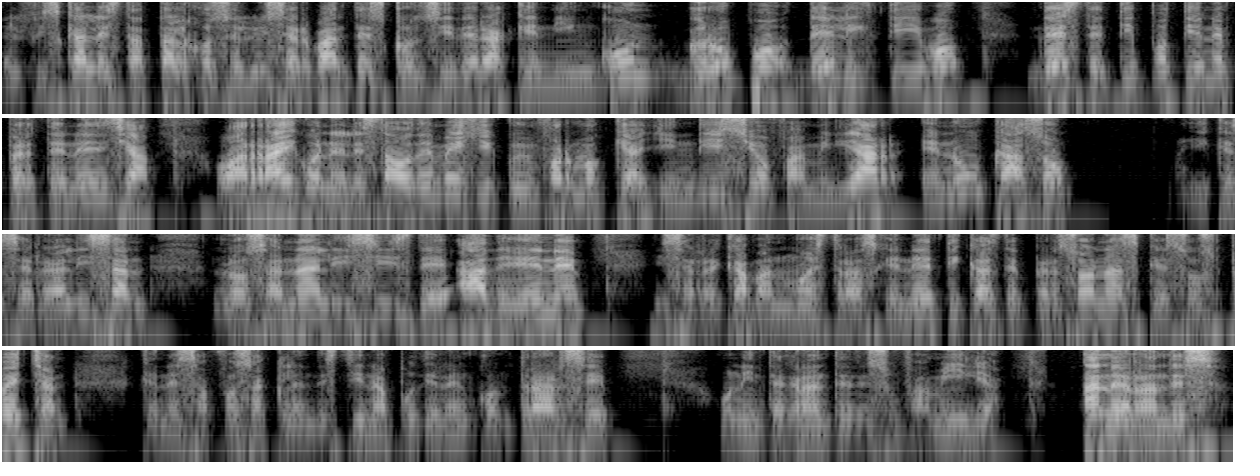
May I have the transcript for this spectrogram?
el fiscal estatal José Luis Cervantes considera que ningún grupo delictivo de este tipo tiene pertenencia o arraigo en el Estado de México. Informó que hay indicio familiar en un caso y que se realizan los análisis de ADN y se recaban muestras genéticas de personas que sospechan que en esa fosa clandestina pudiera encontrarse un integrante de su familia. Ana Hernández.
